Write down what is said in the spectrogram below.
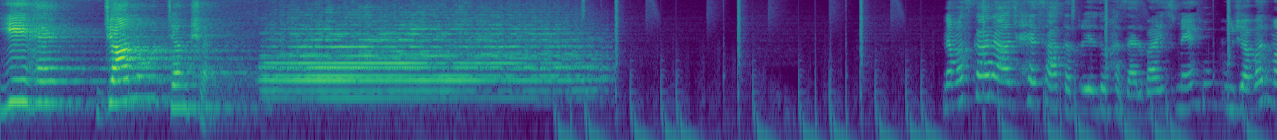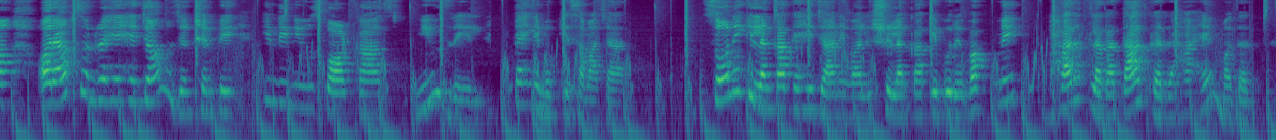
ये है जानो जंक्शन। नमस्कार, आज है सात अप्रैल 2022 में हूँ पूजा वर्मा और आप सुन रहे हैं जानो जंक्शन पे Hindi news podcast, news reel, पहले मुख्य समाचार। सोने की लंका कहे जाने वाले श्रीलंका के बुरे वक्त में भारत लगातार कर रहा है मदद।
